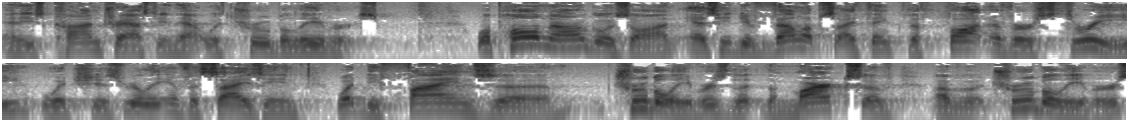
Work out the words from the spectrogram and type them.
And he's contrasting that with true believers. Well, Paul now goes on as he develops, I think, the thought of verse 3, which is really emphasizing what defines uh, true believers, the, the marks of, of true believers.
